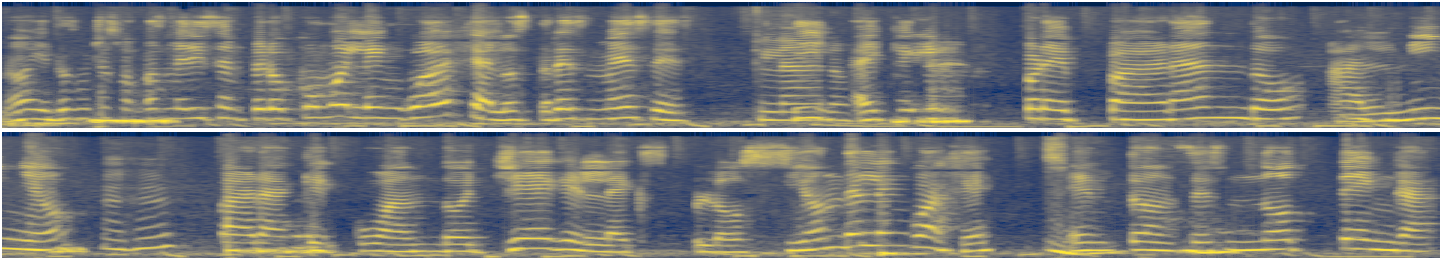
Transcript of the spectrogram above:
¿no? Y entonces muchos papás me dicen, pero ¿cómo el lenguaje a los tres meses? Sí, Claro. hay que ir preparando al niño para que cuando llegue la explosión del lenguaje, entonces no tenga,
